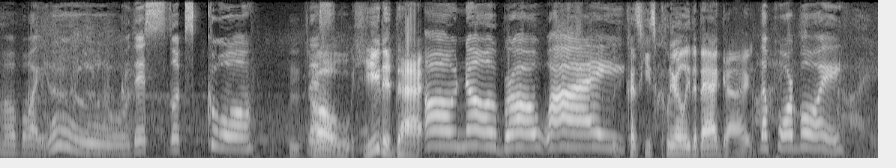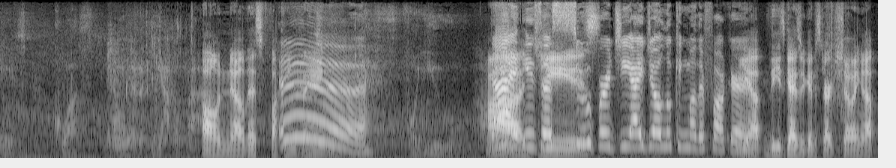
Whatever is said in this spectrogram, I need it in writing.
Oh boy. Ooh, this looks cool. Mm, this- Oh, he did that Oh no, bro. Why? because he's clearly the bad guy. The poor boy. Oh no, this fucking thing. Ugh. Aw, That is a super GI Joe looking motherfucker. Yep, these guys are gonna start showing up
